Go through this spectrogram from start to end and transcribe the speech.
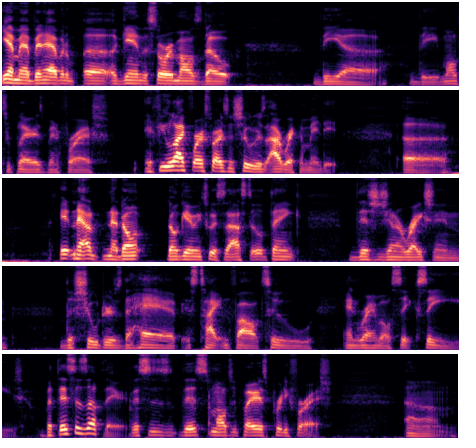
yeah, man, been having uh, again the story mode's dope. The uh the multiplayer has been fresh if you like first person shooters, I recommend it. Uh, it now now don't don't get me twisted. I still think this generation, the shooters to have is Titanfall two and Rainbow Six Siege. But this is up there. This is this multiplayer is pretty fresh. Um,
